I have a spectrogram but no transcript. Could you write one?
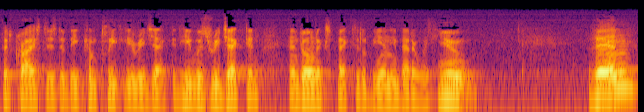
that Christ is to be completely rejected. He was rejected, and don't expect it'll be any better with you. Then,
